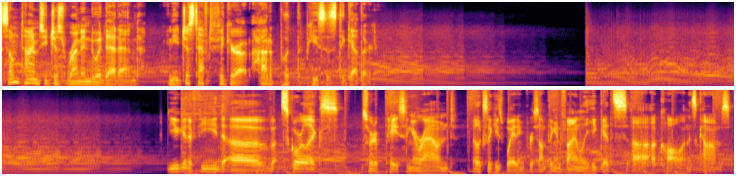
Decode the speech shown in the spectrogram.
sometimes you just run into a dead end, and you just have to figure out how to put the pieces together. You get a feed of Scorlix sort of pacing around. It looks like he's waiting for something, and finally he gets uh, a call on his comms.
